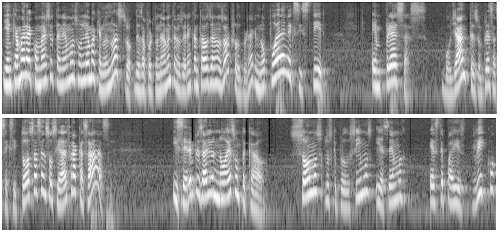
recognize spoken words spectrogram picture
Y en Cámara de Comercio tenemos un lema que no es nuestro, desafortunadamente nos hubiera encantado ser nosotros, ¿verdad? Que no pueden existir empresas bollantes o empresas exitosas en sociedades fracasadas. Y ser empresario no es un pecado. Somos los que producimos y hacemos este país rico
